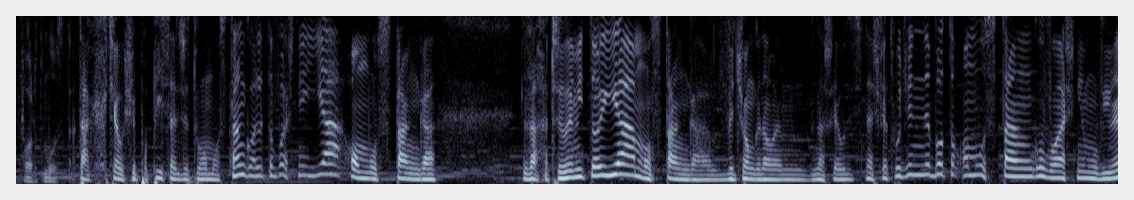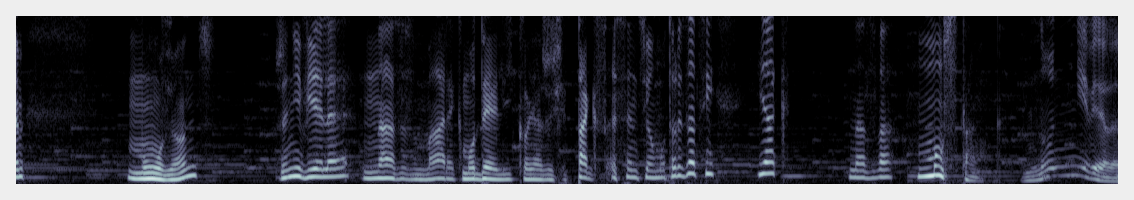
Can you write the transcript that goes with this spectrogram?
Ford Mustang. Tak, chciał się popisać, że tu o Mustangu, ale to właśnie ja o Mustanga zahaczyłem i to ja Mustanga wyciągnąłem w naszej audycji na światło dzienne, bo to o Mustangu właśnie mówiłem, mówiąc, że niewiele nazw marek, modeli kojarzy się tak z esencją motoryzacji, jak nazwa Mustang. No niewiele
